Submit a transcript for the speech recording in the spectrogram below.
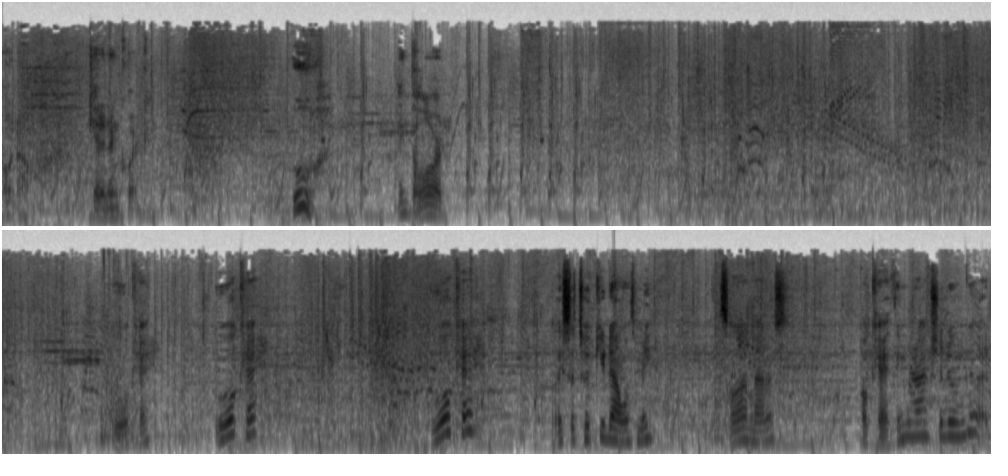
Oh no. Get it in quick. Ooh, thank the Lord. Ooh, okay. Ooh, okay. Ooh, okay. At least I took you down with me. That's all that matters. Okay, I think we're actually doing good.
